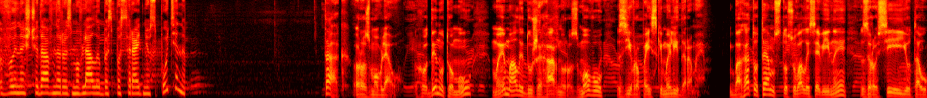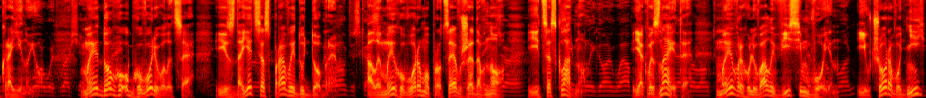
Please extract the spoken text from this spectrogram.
Ви нещодавно розмовляли безпосередньо з Путіним? Так, розмовляв. Годину тому ми мали дуже гарну розмову з європейськими лідерами. Багато тем стосувалися війни з Росією та Україною. Ми довго обговорювали це, і здається, справи йдуть добре. Але ми говоримо про це вже давно, і це складно. Як ви знаєте, ми врегулювали вісім воєн, і вчора в одній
